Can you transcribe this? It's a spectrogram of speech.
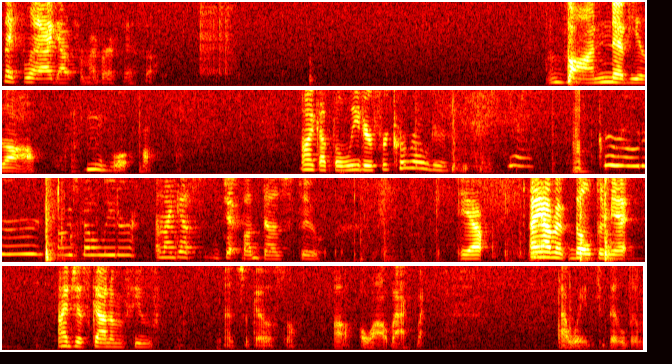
Thankfully, I got it for my birthday, so. Von Nebula. Oh, I got the leader for Corroder. Yeah. Corroder. Oh, Always got a leader. And I guess Jetbug does too. Yeah. I haven't built him yet. I just got him a few minutes ago, so oh, a while back, but I waited to build him.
